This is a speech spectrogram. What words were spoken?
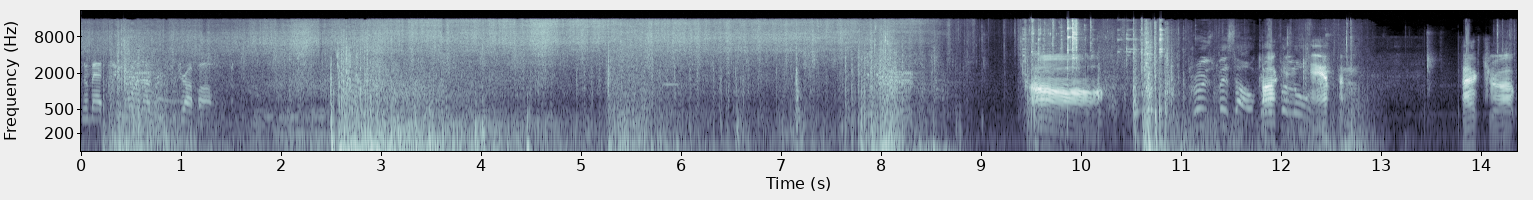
Nomad 2-1 on route to drop off. Oh, Cruise missile. Go for fucking launch. camping. Backdrop.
